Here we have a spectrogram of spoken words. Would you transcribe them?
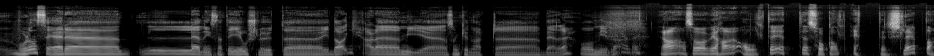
hvordan ser eh, ledningsnettet i Oslo ut eh, i dag? Er det mye som kunne vært eh, bedre, og mye bra, eller? Ja, altså Vi har alltid et såkalt etterslep. da.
